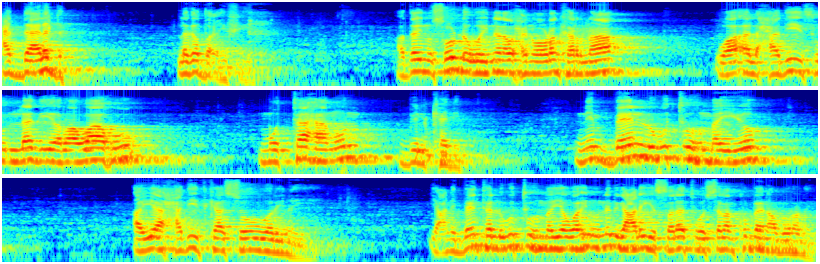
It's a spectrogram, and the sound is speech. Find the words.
cadaaladda laga daciifiyey. Haddaynu soo dhoweynana waxaynu odhan karnaa waa alxadiiثu aladii rawaahu muttahamun bilkadib. Nin been lagu tuhmayo ayaa xadiidkaas soo warinaya yacni beenta lagu tuhmaya waa inuu nebiga calayhi salaatu wasalaam ku been abuuranayo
